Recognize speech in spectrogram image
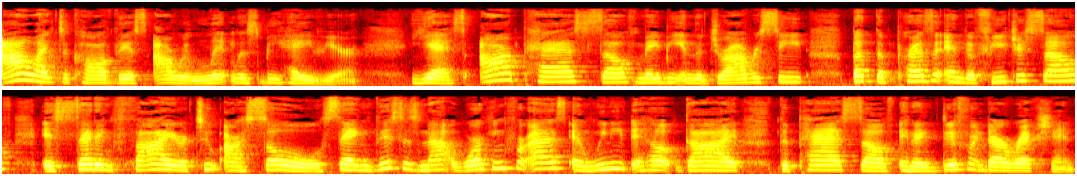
I like to call this our relentless behavior. Yes, our past self may be in the driver's seat, but the present and the future self is setting fire to our soul, saying this is not working for us and we need to help guide the past self in a different direction.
